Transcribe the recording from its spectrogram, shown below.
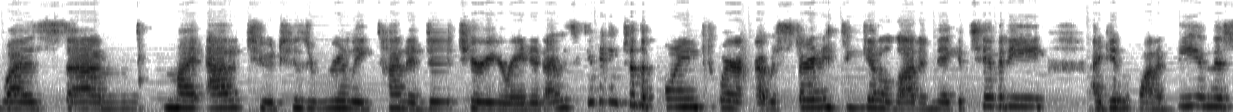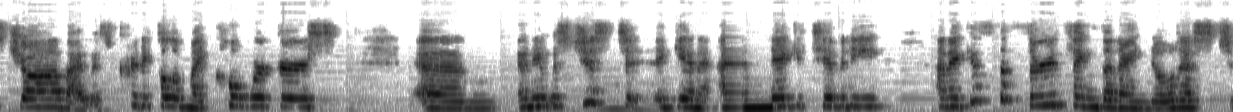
was um, my attitude has really kind of deteriorated. I was getting to the point where I was starting to get a lot of negativity. I didn't want to be in this job. I was critical of my coworkers. Um, and it was just, again, a negativity. And I guess the third thing that I noticed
